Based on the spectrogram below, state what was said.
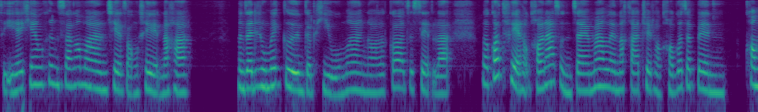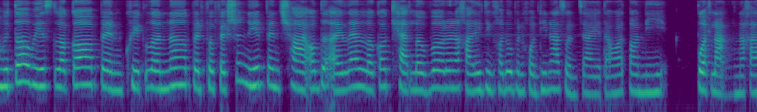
สีให้เข้มขึ้นสักประมาณเฉดสองเฉดนะคะ มันจะได้ดูไม่กลืนกับผิวมากเนาะแล้วก็จะเสร็จละแล้วก็เทรดของเขาน่าสนใจมากเลยนะคะเทรดของเขาก็จะเป็นคอมพิวเตอร์วิสแล้วก็เป็น quick learner เป็น perfectionist เป็น child of the island แล้วก็ cat lover ด้วยนะคะ จริงๆเขาดูเป็นคนที่น่าสนใจ แต่ว่าตอนนี้ปวดหลังนะคะ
